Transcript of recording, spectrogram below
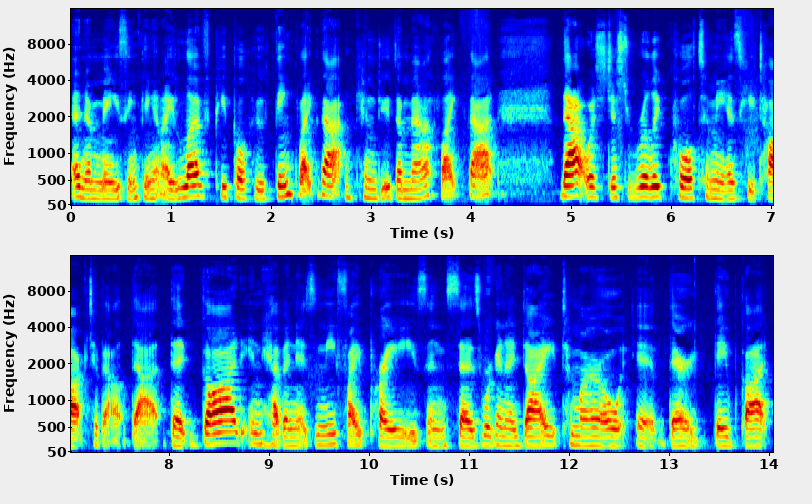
an amazing thing. And I love people who think like that and can do the math like that that was just really cool to me as he talked about that that god in heaven as nephi prays and says we're going to die tomorrow eh, they're, they've got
